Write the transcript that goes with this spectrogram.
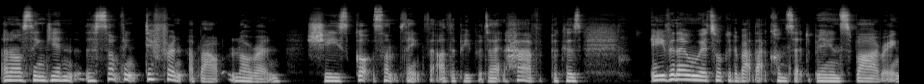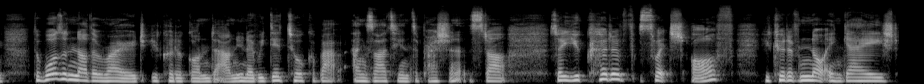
And I was thinking, there's something different about Lauren. She's got something that other people don't have because even though when we are talking about that concept of being inspiring, there was another road you could have gone down. You know, we did talk about anxiety and depression at the start. So you could have switched off, you could have not engaged.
